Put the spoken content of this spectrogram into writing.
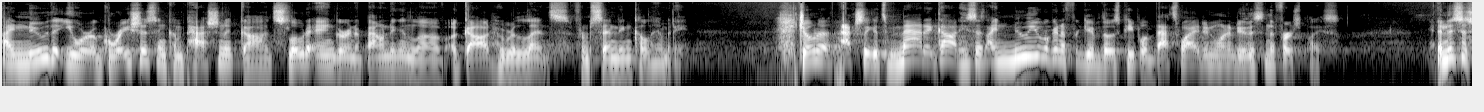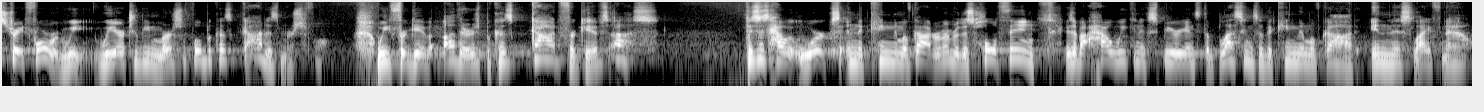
I knew that you were a gracious and compassionate God, slow to anger and abounding in love, a God who relents from sending calamity. Jonah actually gets mad at God. He says, I knew you were going to forgive those people. That's why I didn't want to do this in the first place. And this is straightforward. We, we are to be merciful because God is merciful. We forgive others because God forgives us. This is how it works in the kingdom of God. Remember, this whole thing is about how we can experience the blessings of the kingdom of God in this life now.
